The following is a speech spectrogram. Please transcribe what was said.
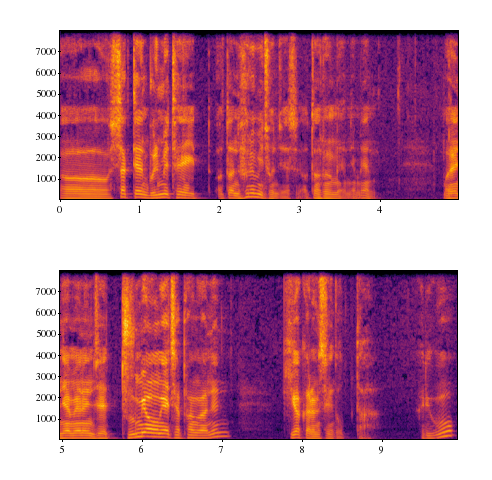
어 시작된 물밑에 어떤 흐름이 존재했어요. 어떤 흐름이었냐면 뭐였냐면 이제 두 명의 재판관은 기각 가능성이 높다. 그리고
